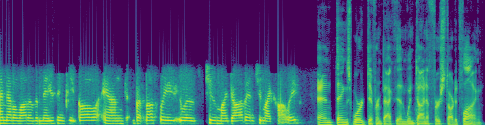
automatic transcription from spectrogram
I met a lot of amazing people, and but mostly it was to my job and to my colleagues. And things were different back then when Dinah first started flying.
